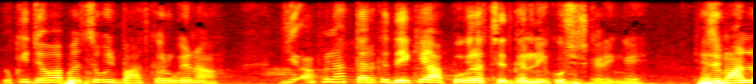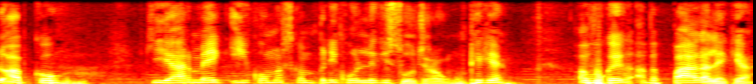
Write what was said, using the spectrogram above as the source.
क्योंकि जब आप इनसे कुछ बात करोगे ना, ये अपना तर्क दे के आपको गलत सिद्ध करने की कोशिश करेंगे। जैसे मान लो आपको कि यार मैं एक ई कॉमर्स कंपनी खोलने की सोच रहा हूँ, ठीक है? अब वो कहेगा, अब पागल है क्या?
